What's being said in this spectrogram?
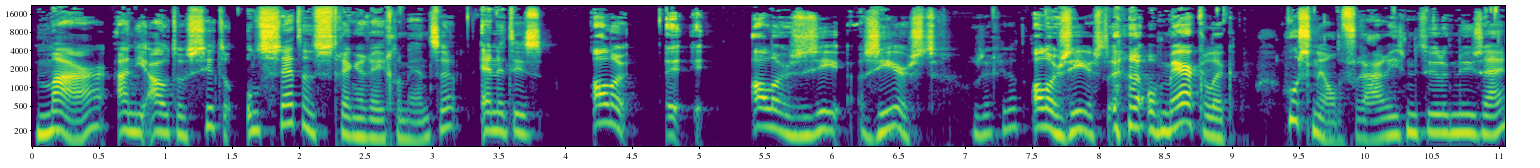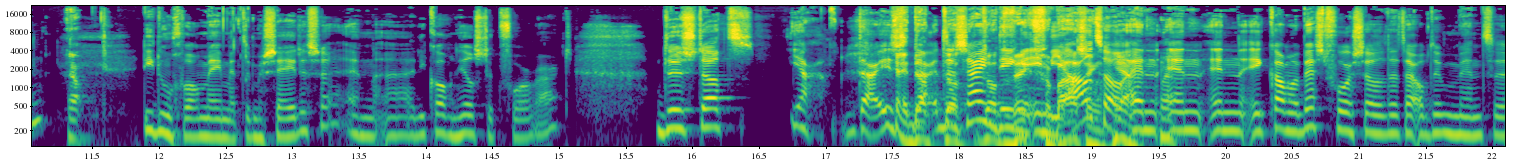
Maar aan die auto's zitten ontzettend strenge reglementen. En het is aller, allerzeerst, hoe zeg je dat? Allerzeerst opmerkelijk hoe snel de Ferraris natuurlijk nu zijn. Ja. Die doen gewoon mee met de Mercedes'en en die komen een heel stuk voorwaarts. Dus dat, ja, daar is, Ja, dat- daar, er dat- zijn dat dingen in die auto. ja, en, ja. En, en ik kan me best voorstellen dat er op dit moment eh,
